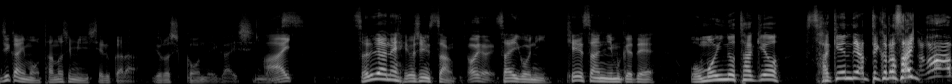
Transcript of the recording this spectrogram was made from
次回も楽しみにしてるからよろしくお願いします、はい。それではね吉光さん。はいはい。最後に K さんに向けて思いの丈を叫んでやってください。あ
